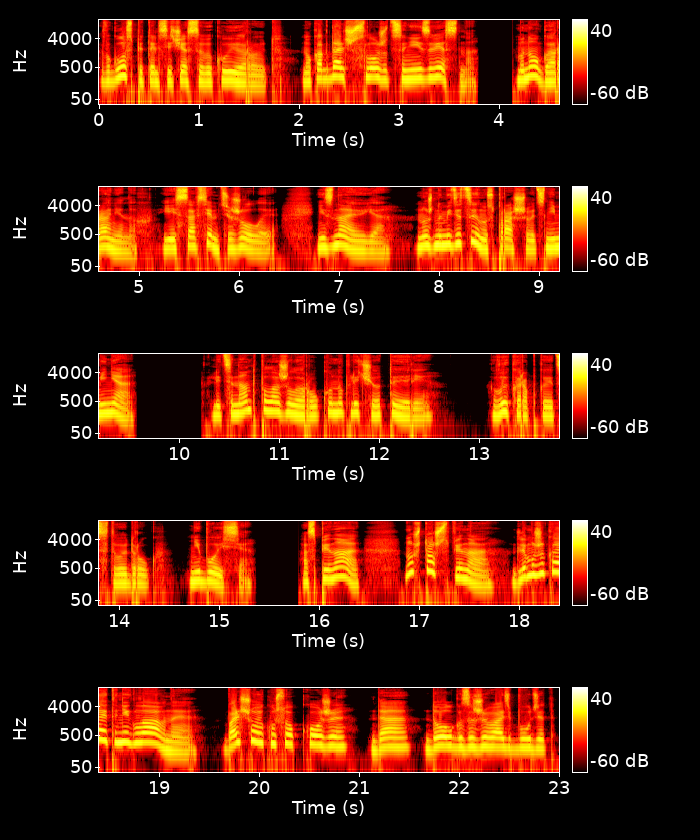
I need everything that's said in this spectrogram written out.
В госпиталь сейчас эвакуируют, но как дальше сложится, неизвестно. Много раненых, есть совсем тяжелые. Не знаю я. Нужно медицину спрашивать, не меня. Лейтенант положила руку на плечо Терри. «Выкарабкается твой друг. Не бойся. А спина? Ну что ж спина? Для мужика это не главное. Большой кусок кожи, да, долго заживать будет.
